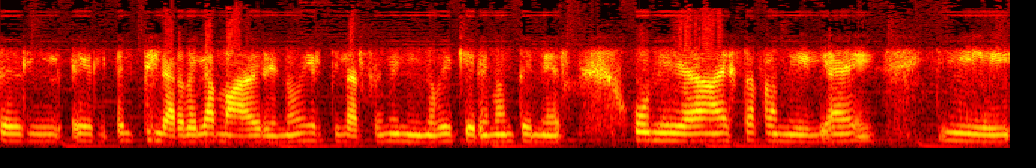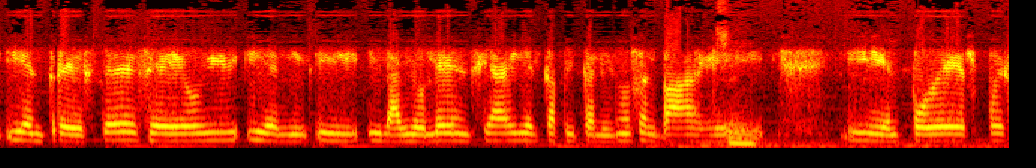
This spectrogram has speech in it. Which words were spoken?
el, el, el pilar de la madre, ¿no? Y el pilar femenino que quiere mantener unida a esta familia y, y, y entre este deseo y, y, el, y, la violencia y el capitalismo salvaje Sí. y, el poder, pues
